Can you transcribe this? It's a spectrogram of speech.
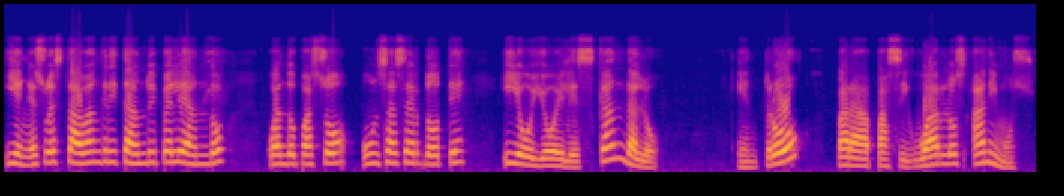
Y en eso estaban gritando y peleando cuando pasó un sacerdote y oyó el escándalo. Entró para apaciguar los ánimos.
